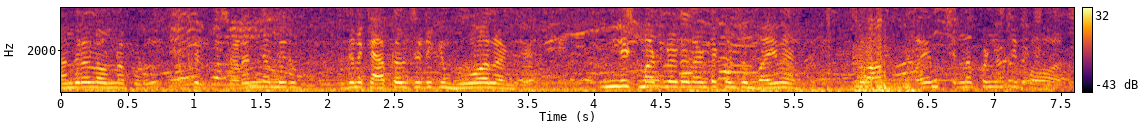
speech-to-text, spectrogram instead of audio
ఆంధ్రాలో ఉన్నప్పుడు అక్కడ సడన్గా మీరు ఏదైనా క్యాపిటల్ సిటీకి మూవ్ అవ్వాలంటే ఇంగ్లీష్ మాట్లాడాలంటే కొంచెం భయం వేస్తుంది సో ఆ భయం చిన్నప్పటి నుంచి పోవాలి.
